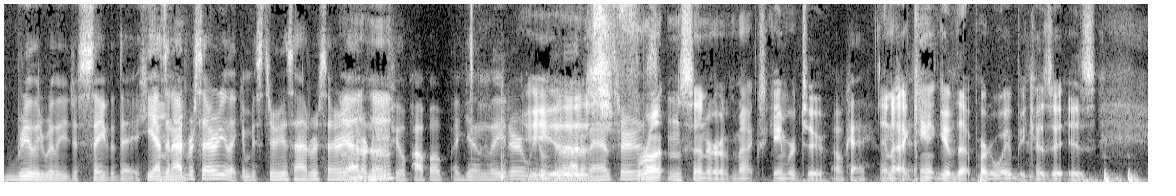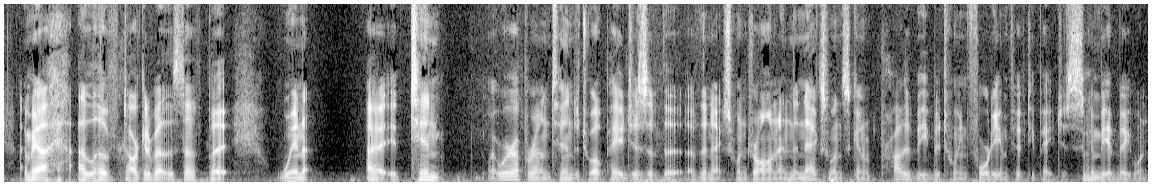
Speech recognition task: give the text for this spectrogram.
really, really just save the day. He has mm-hmm. an adversary, like a mysterious adversary. Mm-hmm. I don't know if mm-hmm. he'll pop up again later. We he don't get a lot of answers. Front and center of Max Gamer 2. Okay. And okay. I can't give that part away because it is. I mean, I, I love talking about this stuff, but when I, it, 10 we're up around 10 to 12 pages of the of the next one drawn and the next one's going to probably be between 40 and 50 pages it's going to be a big one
